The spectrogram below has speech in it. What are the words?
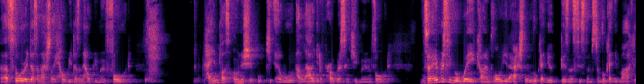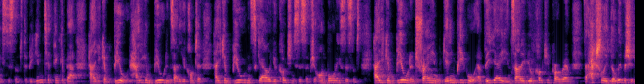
And that story doesn't actually help you. It doesn't help you move forward pain plus ownership will, uh, will allow you to progress and keep moving forward. And so every single week, I implore you to actually look at your business systems, to look at your marketing systems, to begin to think about how you can build, how you can build inside of your content, how you can build and scale your coaching systems, your onboarding systems, how you can build and train getting people, a VA inside of your coaching program to actually deliver shit,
